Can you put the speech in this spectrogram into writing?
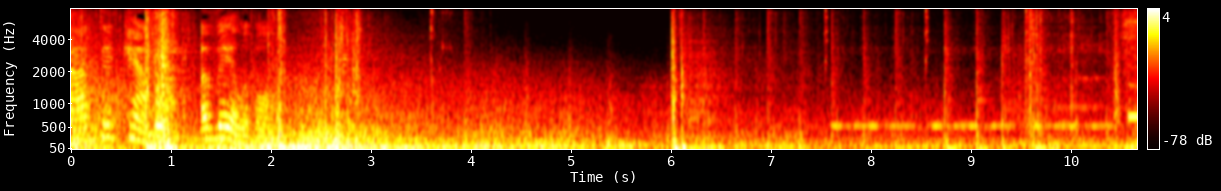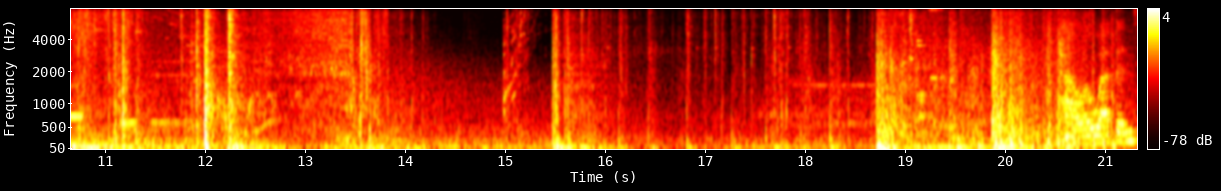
Active camo available. Power weapons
